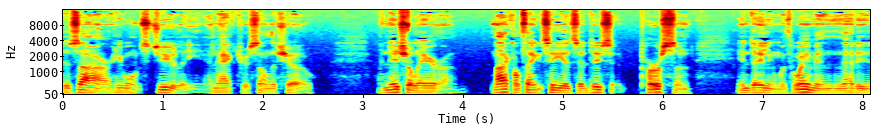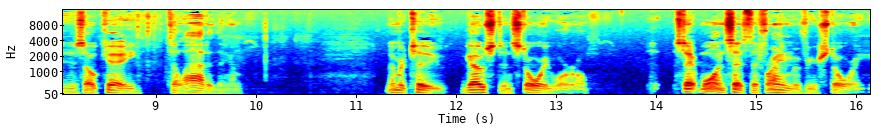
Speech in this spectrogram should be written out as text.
Desire, he wants Julie, an actress on the show. Initial error. Michael thinks he is a decent person in dealing with women and that it is okay to lie to them. Number two, ghost and story world. Step one sets the frame of your story.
